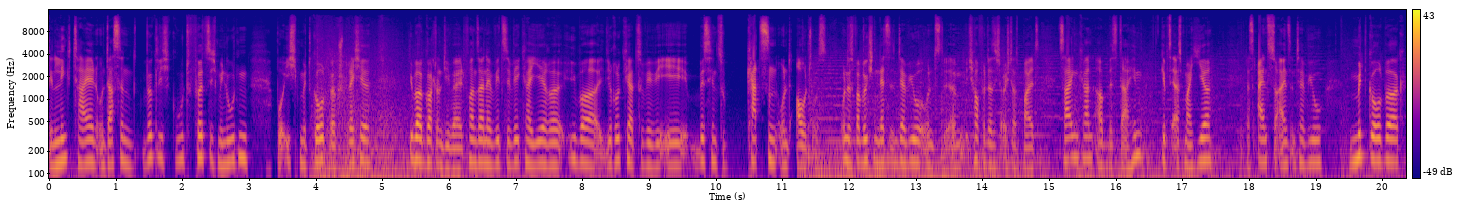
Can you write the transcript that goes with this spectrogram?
den Link teilen und das sind wirklich gut 40 Minuten, wo ich mit Goldberg spreche über Gott und die Welt. Von seiner WCW-Karriere über die Rückkehr zur WWE bis hin zu Katzen und Autos. Und es war wirklich ein nettes Interview und ähm, ich hoffe, dass ich euch das bald zeigen kann. Aber bis dahin gibt es erstmal hier das 1 zu 1 Interview mit Goldberg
